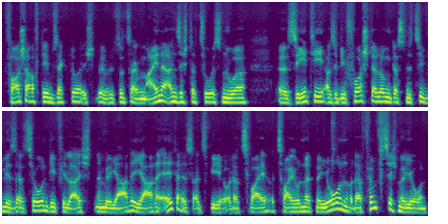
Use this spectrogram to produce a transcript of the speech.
Forscher auf dem Sektor. Ich sozusagen meine Ansicht dazu ist nur, äh, SETI, also die Vorstellung, dass eine Zivilisation die vielleicht eine Milliarde Jahre älter ist als wir oder zwei, 200 Millionen oder 50 Millionen,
